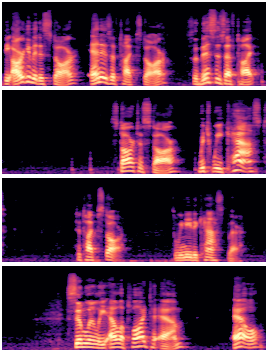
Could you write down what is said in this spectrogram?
The argument is star, n is of type star, so this is of type star to star, which we cast to type star. So we need a cast there. Similarly, L applied to M, L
